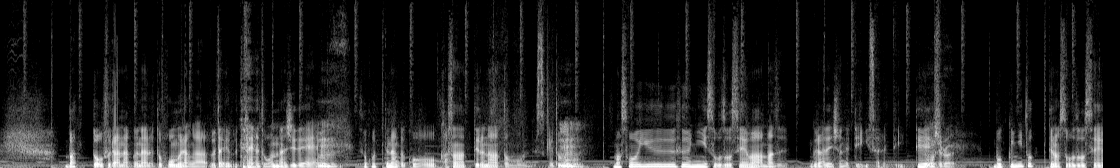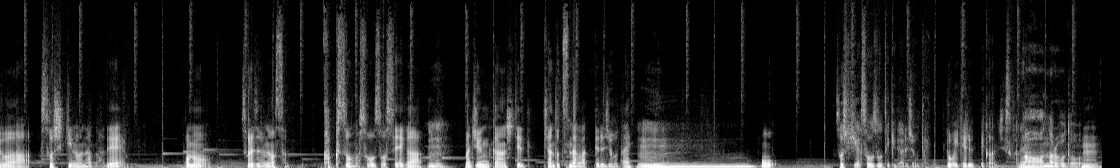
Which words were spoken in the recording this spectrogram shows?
バットを振らなくなるとホームランが打てないのと同じで、うん。そこってなんかこう重なってるなと思うんですけど、うん。まあ、そういうふうに創造性はまずグラデーションで定義されていて面白い。僕にとっての創造性は組織の中でこのそれぞれのさ各層の創造性が、うんまあ、循環してちゃんとつながってる状態を組織が創造的である状態で置いてるって感じですかね。ああなるほど、うん。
